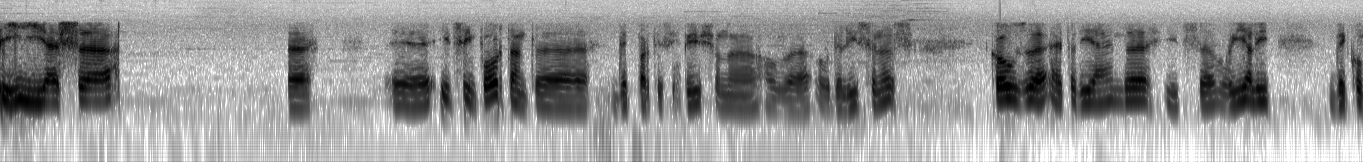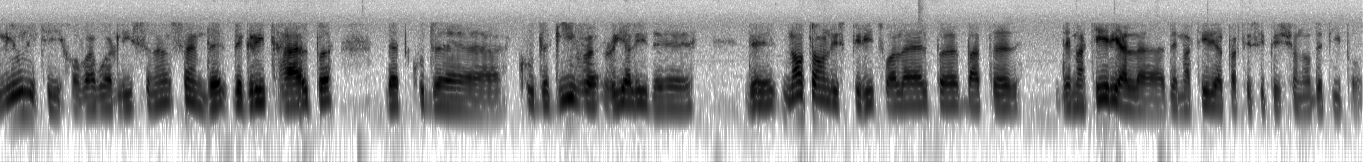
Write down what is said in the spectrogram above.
Yes, uh, uh, it's important uh, the participation uh, of uh, of the listeners because at the end it's really the community of our listeners and the, the great help that could uh, could give really the the not only spiritual help uh, but uh, the material uh, the material participation of the people.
